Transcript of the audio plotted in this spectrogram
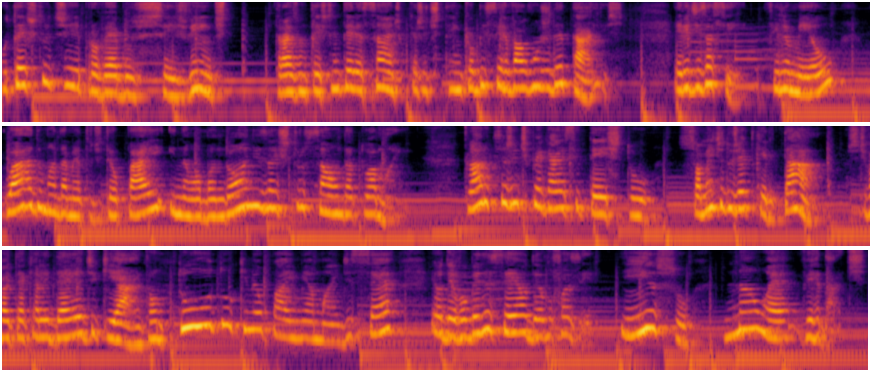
O texto de Provérbios 6:20 traz um texto interessante porque a gente tem que observar alguns detalhes. Ele diz assim: Filho meu, guarda o mandamento de teu pai e não abandones a instrução da tua mãe. Claro que se a gente pegar esse texto somente do jeito que ele está, a gente vai ter aquela ideia de que, ah, então tudo que meu pai e minha mãe disser, eu devo obedecer, eu devo fazer. E isso não é verdade.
